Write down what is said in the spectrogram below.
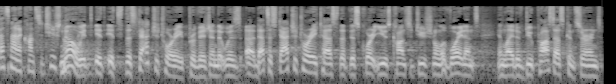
that's not a constitutional? No, it, it, it's the statutory provision that was. Uh, that's a statutory test that this court used constitutional avoidance in light of due process concerns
